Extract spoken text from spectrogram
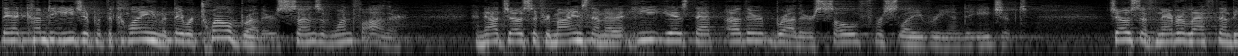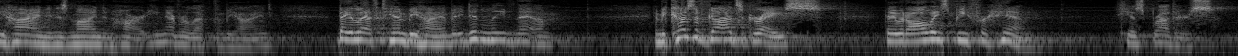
They had come to Egypt with the claim that they were 12 brothers, sons of one father. And now Joseph reminds them that he is that other brother sold for slavery into Egypt. Joseph never left them behind in his mind and heart. He never left them behind. They left him behind, but he didn't leave them. And because of God's grace, they would always be for him, his brothers.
